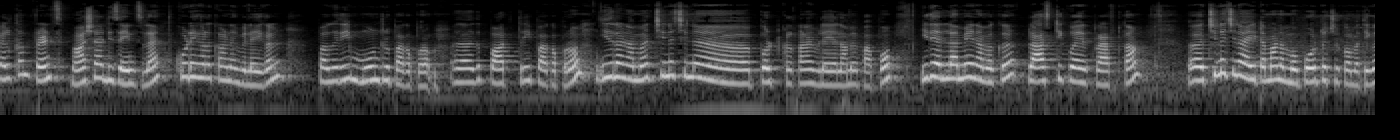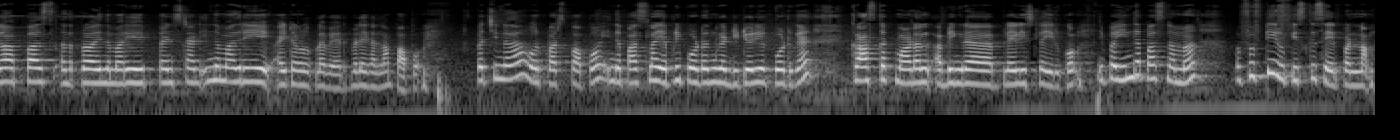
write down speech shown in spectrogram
வெல்கம் ஃப்ரெண்ட்ஸ் மாஷா டிசைன்ஸில் கூடைகளுக்கான விலைகள் பகுதி மூன்று பார்க்க போகிறோம் அதாவது பார்ட் த்ரீ பார்க்க போகிறோம் இதில் நம்ம சின்ன சின்ன பொருட்களுக்கான விலை எல்லாமே பார்ப்போம். இது எல்லாமே நமக்கு பிளாஸ்டிக் ஒயர் கிராஃப்ட் தான். சின்ன சின்ன ஐட்டமாக நம்ம போட்டு வச்சுருக்கோம் பார்த்தீங்களா பர்ஸ் அந்த அப்புறம் இந்த மாதிரி பென் ஸ்டாண்ட் இந்த மாதிரி ஐட்டங்களுக்குள்ள வே விலைகள்லாம் பார்ப்போம். இப்போ சின்னதாக ஒரு பர்ஸ் பார்ப்போம். இந்த பர்ஸ்லாம் எப்படி போடுறதுங்கிற டியூட்டோரியல் போட்டிருக்கேன் கிராஸ் கட் மாடல் அப்படிங்கிற பிளேலிஸ்ட்டில் இருக்கும். இப்போ இந்த பர்ஸ் நம்ம ஃபிஃப்டி ருபீஸ்க்கு சேல் பண்ணலாம்.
